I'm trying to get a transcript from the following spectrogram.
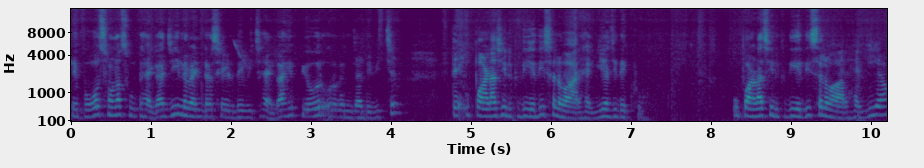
ਤੇ ਬਹੁਤ ਸੋਹਣਾ ਸੂਟ ਹੈਗਾ ਜੀ, ਲਵੈਂਡਰ ਸ਼ੇਡ ਦੇ ਵਿੱਚ ਹੈਗਾ ਇਹ ਪਿਓਰ ਔਰਗੰਜਾ ਦੇ ਵਿੱਚ। ਤੇ ਉਪਾੜਾ ਸਿਲਕ ਦੀ ਇਹਦੀ ਸਲਵਾਰ ਹੈਗੀ ਆ ਜੀ ਦੇਖੋ। ਉਪਾੜਾ ਸਿਲਕ ਦੀ ਇਹਦੀ ਸਲਵਾਰ ਹੈਗੀ ਆ।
